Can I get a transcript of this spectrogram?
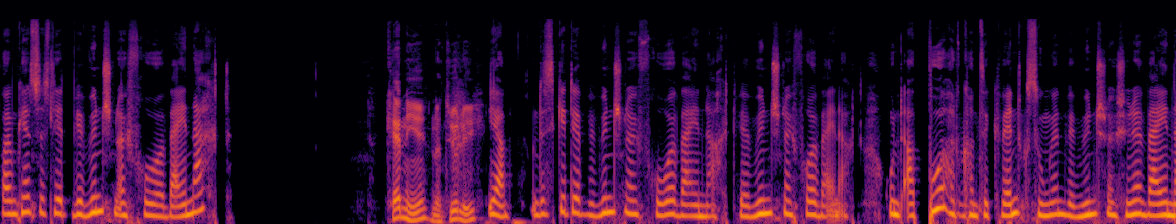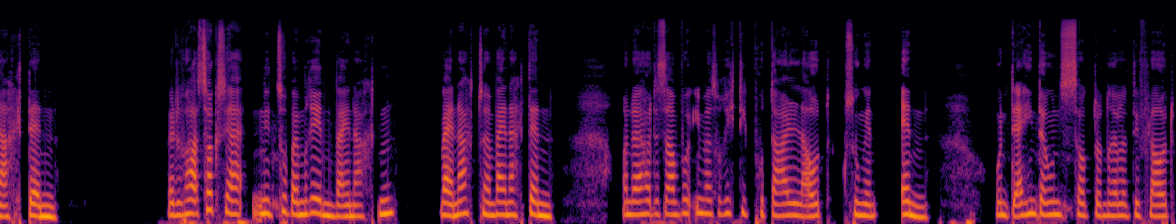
Vor allem kennst du das Lied „Wir wünschen euch frohe Weihnacht“? Kenne ich, natürlich. Ja, und es geht ja: „Wir wünschen euch frohe Weihnacht. Wir wünschen euch frohe Weihnacht.“ Und Bub hat konsequent gesungen: „Wir wünschen euch schöne Weihnachten.“ Weil du sagst ja nicht so beim Reden Weihnachten, Weihnacht, sondern Weihnachten. Und er hat es einfach immer so richtig brutal laut gesungen, N. Und der hinter uns sagt dann relativ laut:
